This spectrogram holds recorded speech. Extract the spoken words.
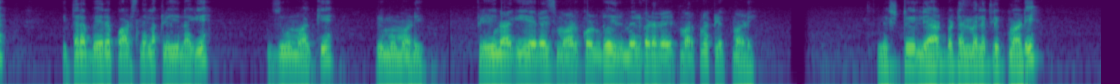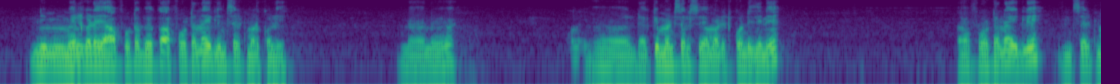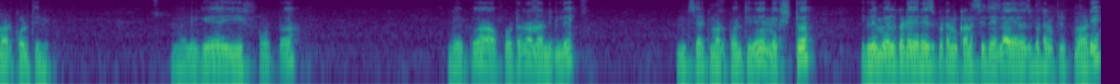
ಈ ಥರ ಬೇರೆ ಪಾರ್ಟ್ಸ್ನೆಲ್ಲ ಕ್ಲೀನಾಗಿ ಝೂಮ್ ಹಾಕಿ ರಿಮೂವ್ ಮಾಡಿ. ಕ್ಲೀನಾಗಿ ಎರೇಸ್ ಮಾಡಿಕೊಂಡು ಇಲ್ಲಿ ಮೇಲ್ಗಡೆ ರೈಟ್ ಮಾರ್ಕ್ನ ಕ್ಲಿಕ್ ಮಾಡಿ. ನೆಕ್ಸ್ಟು ಇಲ್ಲಿ ಆ್ಯಡ್ ಬಟನ್ ಮೇಲೆ ಕ್ಲಿಕ್ ಮಾಡಿ. ನಿಮ್ಮ ಮೇಲ್ಗಡೆ ಯಾವ ಫೋಟೋ ಬೇಕೋ ಆ ಫೋಟೋನ ಇಲ್ಲಿ ಇನ್ಸರ್ಟ್ ಮಾಡ್ಕೊಳ್ಳಿ. ನಾನು ಡಾಕ್ಯುಮೆಂಟ್ಸಲ್ಲಿ ಸೇವ್ ಮಾಡಿ ಇಟ್ಕೊಂಡಿದ್ದೀನಿ. ಆ ಫೋಟೋನ ಇಲ್ಲಿ ಇನ್ಸರ್ಟ್ ಮಾಡ್ಕೊಳ್ತೀನಿ. ನನಗೆ ಈ ಫೋಟೋ ಬೇಕು. ಆ ಫೋಟೋನ ನಾನು ಇಲ್ಲಿ ಇನ್ಸರ್ಟ್ ಮಾಡ್ಕೊತೀನಿ ನೆಕ್ಸ್ಟು ಇಲ್ಲಿ ಮೇಲ್ಗಡೆ ಎರೇಸ್ ಬಟನ್ ಕಾಣಿಸ್ತಿದೆಯಲ್ಲ ಎರೇಸ್ ಬಟನ್ ಕ್ಲಿಕ್ ಮಾಡಿ.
